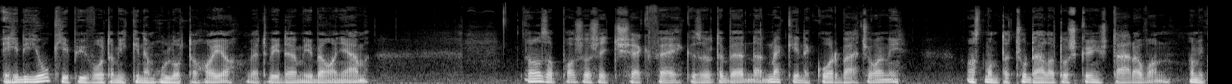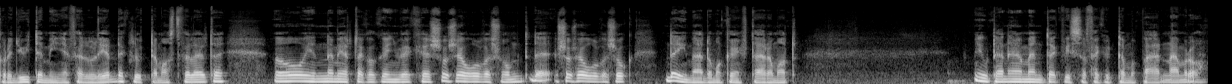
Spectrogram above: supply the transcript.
Édi jóképű volt, amíg ki nem hullott a haja, vett védelmébe anyám. Az a pasas egy seggfej, közölte Bernard, meg kéne korbácsolni. Azt mondta, csodálatos könyvtára van. Amikor a gyűjteménye felül érdeklődtem, azt felelte, ó, én nem értek a könyvekhez, sose olvasom, de sose olvasok, de imádom a könyvtáramat. Miután elmentek, visszafeküdtem a párnámra.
